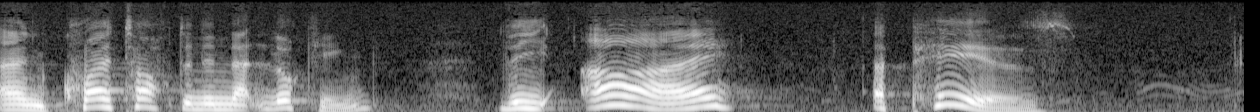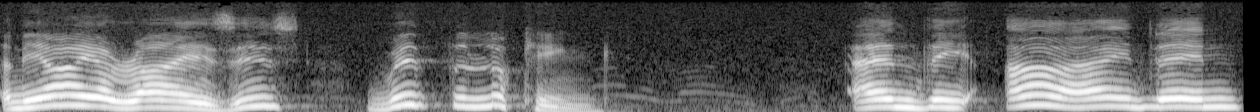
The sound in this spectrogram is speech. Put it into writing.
and quite often in that looking, the I appears. And the I arises with the looking. And the I then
